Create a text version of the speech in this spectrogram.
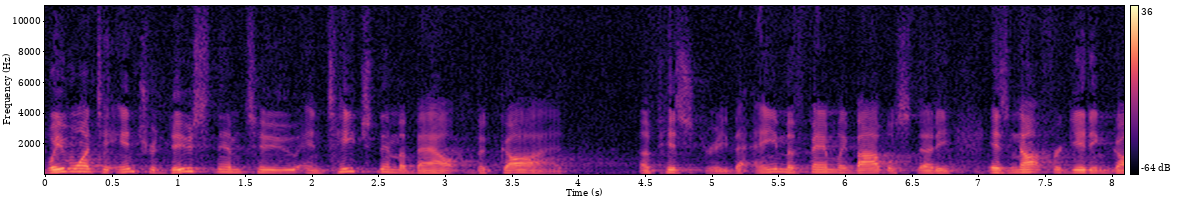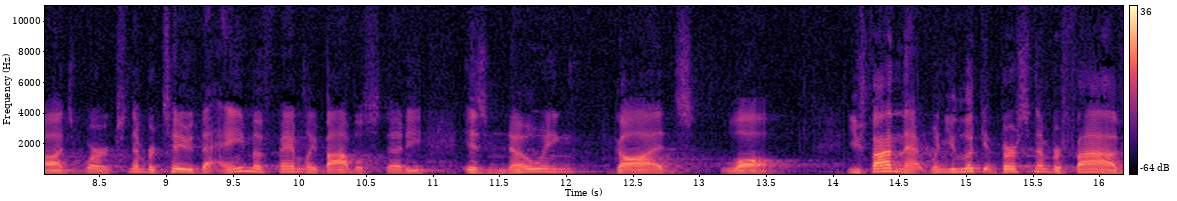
We want to introduce them to and teach them about the God of history. The aim of family Bible study is not forgetting God's works. Number two, the aim of family Bible study is knowing God's law. You find that when you look at verse number five,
